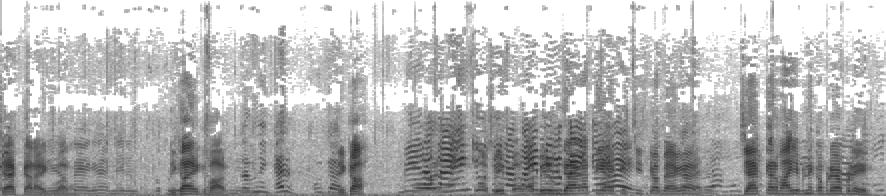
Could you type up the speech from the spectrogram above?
चेक करा एक बार। बैग है मेरे कपड़े दिखा एक बार। उधर निकल उधर। दिखा। मेरा बैग क्यों अभी भाई? अभी रुक जाएगा तेरा किस चीज़ का बैग है? चेक कर भाई अपने कपड़े वपड़े तू है।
